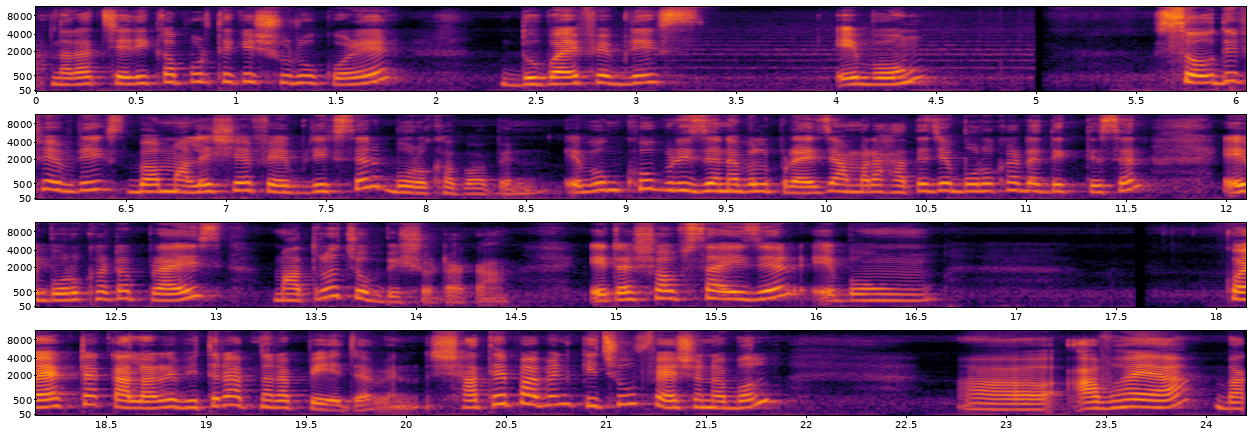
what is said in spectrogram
আপনারা চেরি কাপড় থেকে শুরু করে দুবাই ফেব্রিক্স এবং সৌদি ফেব্রিক্স বা মালয়েশিয়া ফেব্রিক্সের বোরখা পাবেন এবং খুব রিজনেবল প্রাইসে আমার হাতে যে বোরখাটা দেখতেছেন, এই বোরখাটার প্রাইস মাত্র চব্বিশশো টাকা। এটা সব সাইজের এবং কয়েকটা কালারের ভিতরে আপনারা পেয়ে যাবেন। সাথে পাবেন কিছু ফ্যাশনেবল আভায়া বা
